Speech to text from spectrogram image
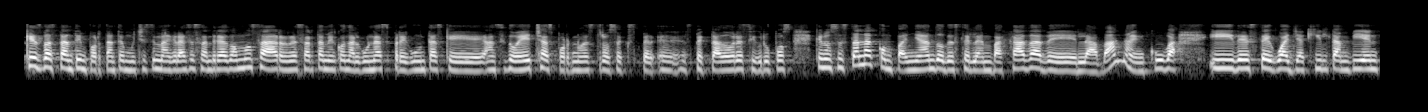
que es bastante importante. Muchísimas gracias, Andrea. Vamos a regresar también con algunas preguntas que han sido hechas por nuestros eh, espectadores y grupos que nos están acompañando desde la Embajada de La Habana en Cuba y desde Guayaquil también.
